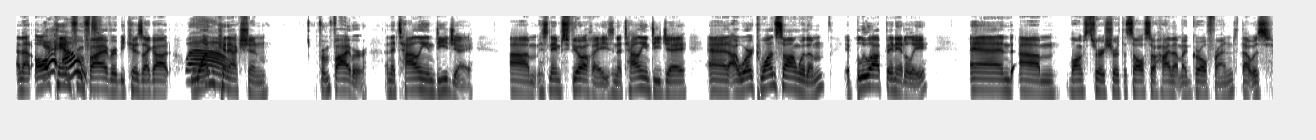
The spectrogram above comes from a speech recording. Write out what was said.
And that all Get came from. Fiverr because I got Wow. one connection from Fiverr, an Italian DJ. Um, his name's Fiore. He's an Italian DJ, and I worked one song with him. It blew up in Italy. And um, long story short, that's also how I met my girlfriend. That was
